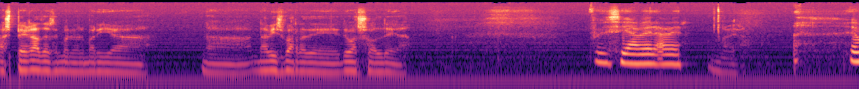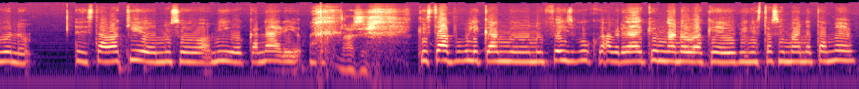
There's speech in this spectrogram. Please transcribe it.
as pegadas de Manuel María na, na bisbarra de, de Barso Aldea. Pois pues sí, a ver, a ver. A ver. E bueno, estaba aquí o noso amigo Canario Ah, sí. que está publicando no Facebook a verdade é que unha nova que vin esta semana tamén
